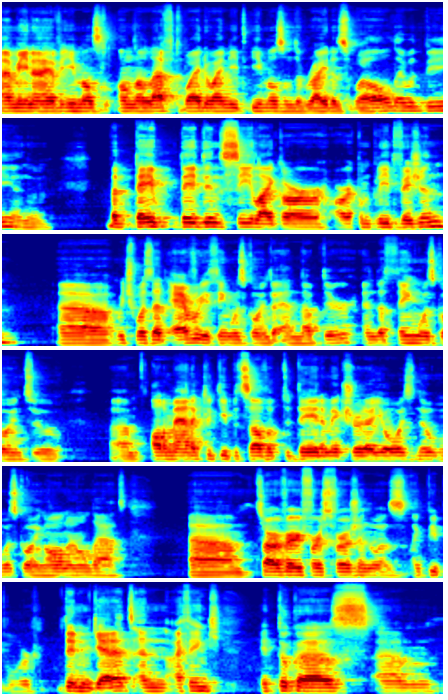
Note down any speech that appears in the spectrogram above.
I mean, I have emails on the left. Why do I need emails on the right as well? They would be. And but they they didn't see like our our complete vision uh, which was that everything was going to end up there and the thing was going to um, automatically keep itself up to date and make sure that you always knew what was going on and all that um, so our very first version was like people were didn't get it and i think it took us um,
